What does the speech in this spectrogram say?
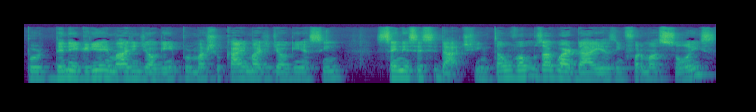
por denegrir a imagem de alguém, por machucar a imagem de alguém assim, sem necessidade. Então vamos aguardar as informações.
